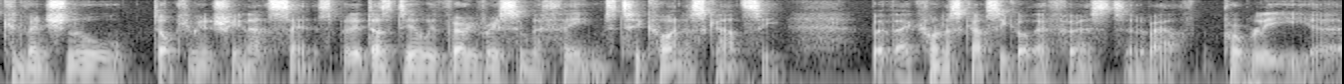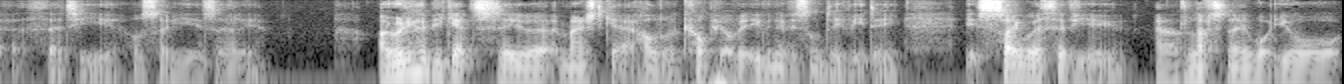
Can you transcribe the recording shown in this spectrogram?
conventional documentary in that sense, but it does deal with very, very similar themes to Koyaanisqatsi. But their Koyaanisqatsi got there first at about probably uh, 30 or so years earlier. I really hope you get to uh, manage to get a hold of a copy of it, even if it's on DVD. It's so worth a view, and I'd love to know what your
